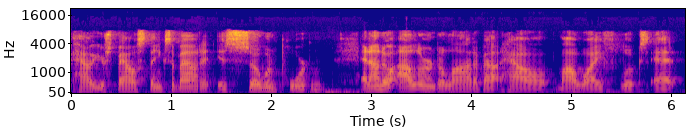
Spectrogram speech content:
how your spouse thinks about it is so important. And i know i learned a lot about how my wife looks at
